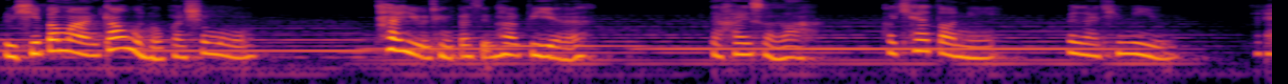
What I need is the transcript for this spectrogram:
หรือคิดประมาณ 96,000 ชั่วโมง ถ้าอยู่ถึง 85 ปีนะ แต่ใครสนล่ะเพราะแค่ตอนนี้ เวลาที่มีอยู่ก็แท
